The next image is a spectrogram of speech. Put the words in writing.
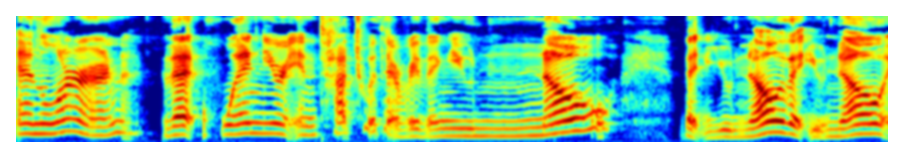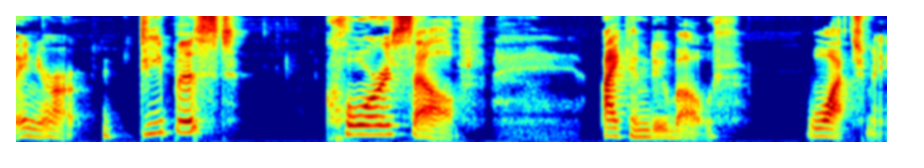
and learn that when you're in touch with everything, you know that you know that you know in your deepest core self, I can do both. Watch me.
